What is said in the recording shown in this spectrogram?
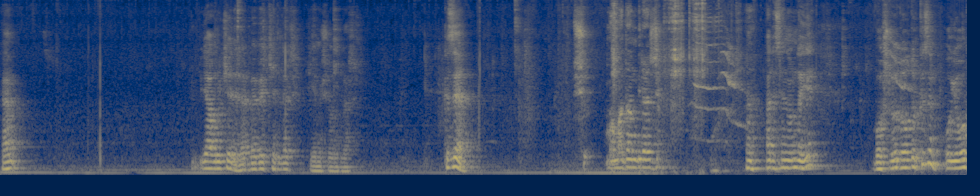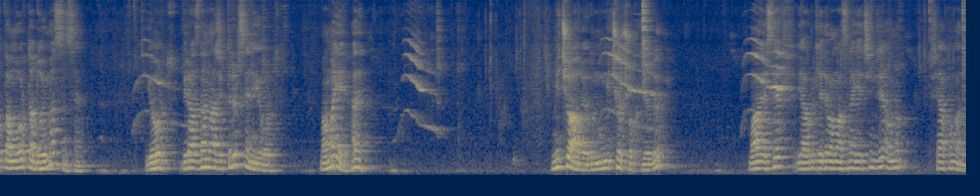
Hem yavru kediler, bebek kediler yemiş olurlar. Kızım. Şu mamadan birazcık Heh, hadi sen onu da ye. Boşluğu doldur kızım. O yoğurtla moğurtla doymazsın sen. Yoğurt birazdan acıktırır seni yoğurt. Mama ye hadi. Miço alıyordum. Bu Miço çok yiyordu. Maalesef yavru kedi mamasına geçince onu şey yapamadım.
